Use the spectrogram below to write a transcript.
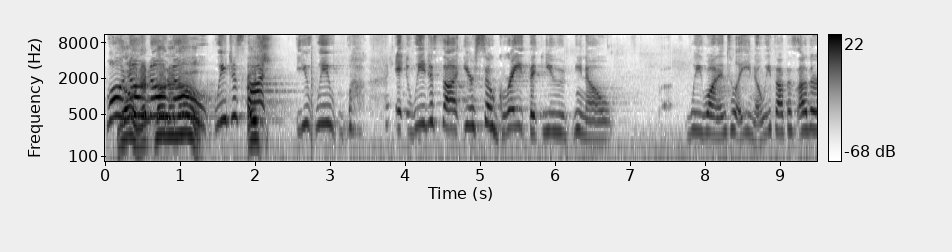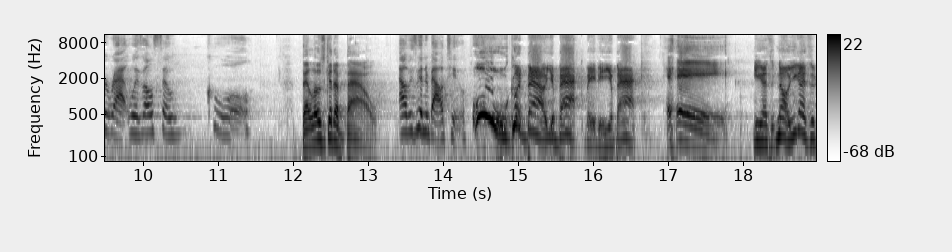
Well, No, no, no, no, no, no, no, no. We just I was- thought you we it, we just thought you're so great that you you know we wanted to let you know we thought this other rat was also cool. Bello's gonna bow. Albie's gonna bow too. Oh, good bow. You're back, baby. You're back. Hey, You guys, no, you guys are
